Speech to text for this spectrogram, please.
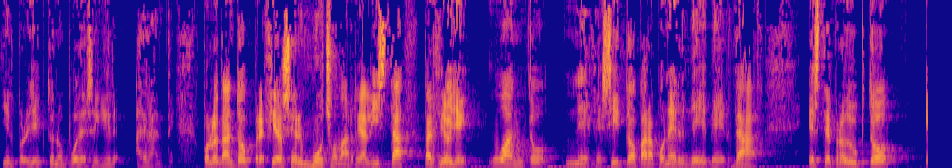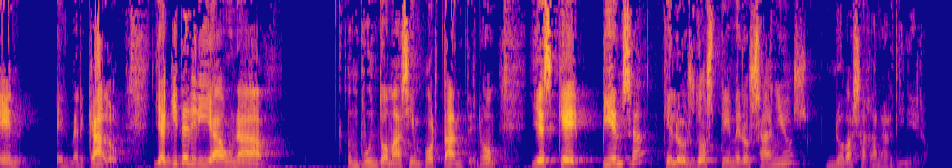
y el proyecto no puede seguir adelante. Por lo tanto, prefiero ser mucho más realista para decir, oye, ¿cuánto necesito para poner de verdad este producto en el mercado? Y aquí te diría una, un punto más importante, ¿no? Y es que piensa que los dos primeros años no vas a ganar dinero.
